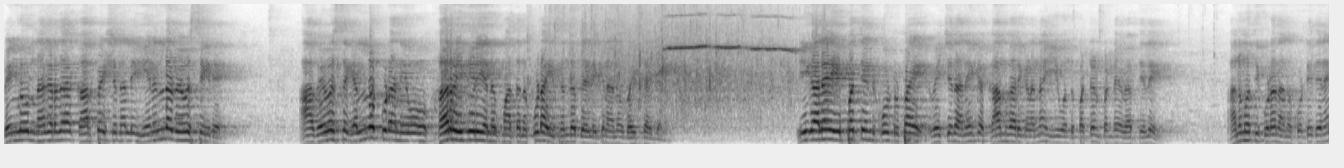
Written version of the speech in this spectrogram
ಬೆಂಗಳೂರು ನಗರದ ಕಾರ್ಪೊರೇಷನ್ ಅಲ್ಲಿ ಏನೆಲ್ಲ ವ್ಯವಸ್ಥೆ ಇದೆ. ಆ ವ್ಯವಸ್ಥೆಗೆಲ್ಲ ಕೂಡ ನೀವು ಹರ್ ಇದ್ದೀರಿ ಅನ್ನೋ ಮಾತನ್ನು ಕೂಡ ಈ ಸಂದರ್ಭ ಹೇಳಲಿಕ್ಕೆ ನಾನು ಬಯಸ್ತಾ ಇದ್ದೇನೆ. ಈಗಾಗಲೇ ಇಪ್ಪತ್ತೆಂಟು ಕೋಟಿ ರೂಪಾಯಿ ವೆಚ್ಚದ ಅನೇಕ ಕಾಮಗಾರಿಗಳನ್ನು ಈ ಒಂದು ಪಟ್ಟಣ ಪಂಡೆಯ ವ್ಯಾಪ್ತಿಯಲ್ಲಿ ಅನುಮತಿ ಕೂಡ ನಾನು ಕೊಟ್ಟಿದ್ದೇನೆ.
